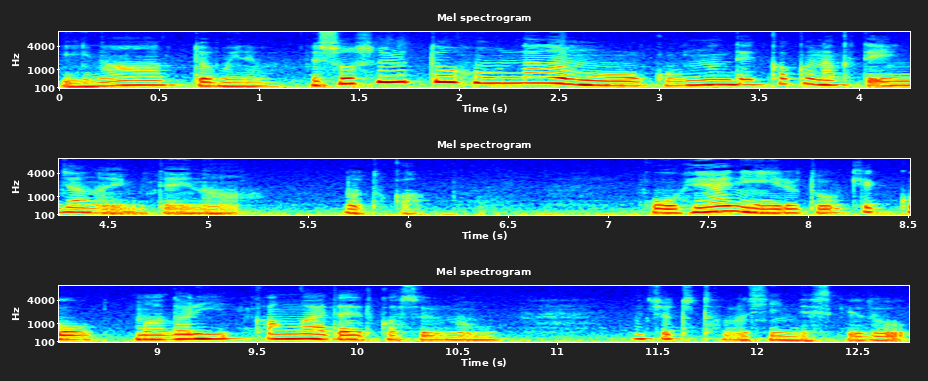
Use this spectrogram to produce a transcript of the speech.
いいなって思いながら。でそうすると本棚もこんなでっかくなくていいんじゃないみたいなのとか。こう部屋にいると結構間取り考えたりとかするのもちょっと楽しいんですけど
